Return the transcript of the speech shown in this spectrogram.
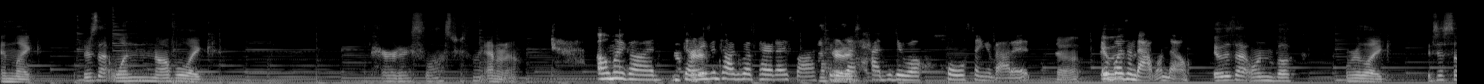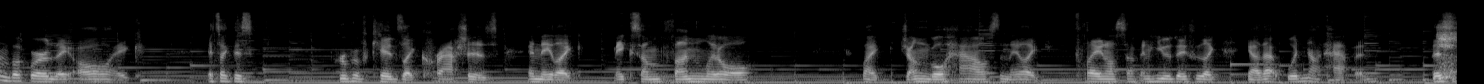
and like there's that one novel like Paradise Lost or something. I don't know. Oh my god. Don't Paradise- even talk about Paradise Lost Not because I had to do a whole thing about it. No, It, was, wasn't that one though. It was that one book where like it's just some book where they all like it's like this group of kids like crashes and they like make some fun little like jungle house and they like play and all stuff and he was basically like yeah that would not happen this is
